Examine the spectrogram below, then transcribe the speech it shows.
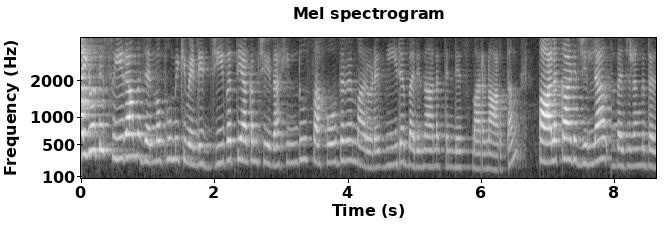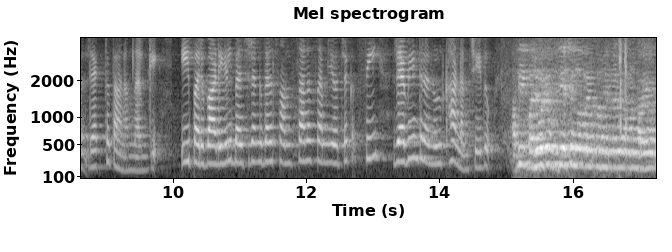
അയോധ്യ ശ്രീരാമ ജന്മഭൂമിക്ക് വേണ്ടി ജീവത്യാഗം ചെയ്ത ഹിന്ദു സഹോദരന്മാരുടെ വീരബലിദാനത്തിന്റെ സ്മരണാർത്ഥം പാലക്കാട് ജില്ലാ ബജരംഗദൽ രക്തദാനം നൽകി. ഈ പരിപാടിയിൽ ബജരംഗദൽ സംസ്ഥാന സംയോജക് സി രവീന്ദ്രൻ ഉദ്ഘാടനം ചെയ്തു. പറയുന്ന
